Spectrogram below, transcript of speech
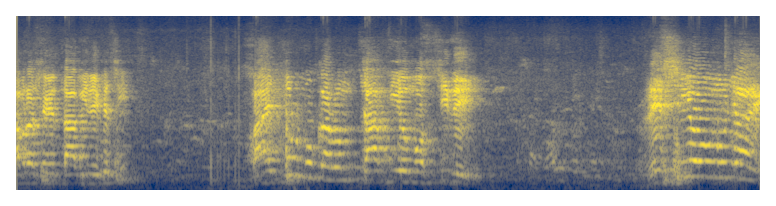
আমরা সে দাবি রেখেছি, বাইতুল মোকারম জাতীয় মসজিদে রেশিও অনুযায়ী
